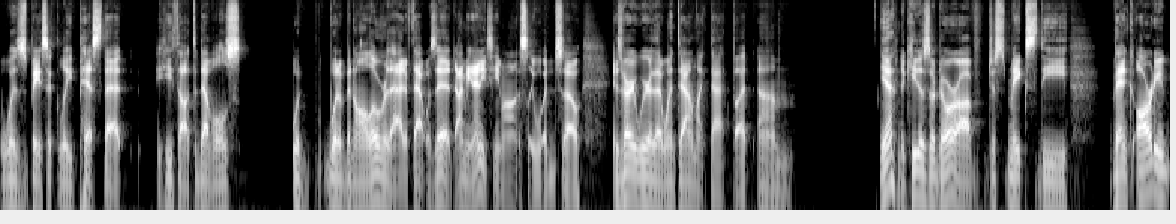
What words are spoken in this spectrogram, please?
was basically pissed that he thought the Devils would would have been all over that if that was it. I mean, any team honestly would. So it's very weird that it went down like that. But um, yeah, Nikita Zadorov just makes the Van already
